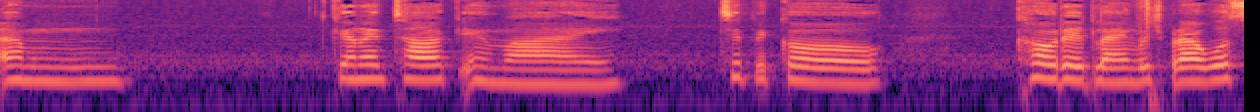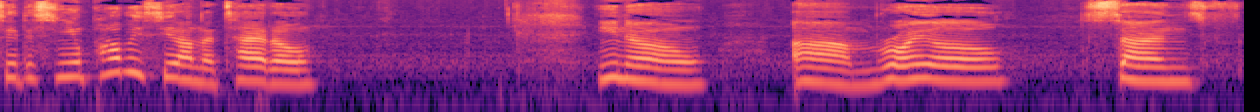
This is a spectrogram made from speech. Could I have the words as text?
am gonna talk in my typical coded language, but I will say this, and you'll probably see it on the title. You know, um, royal sons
